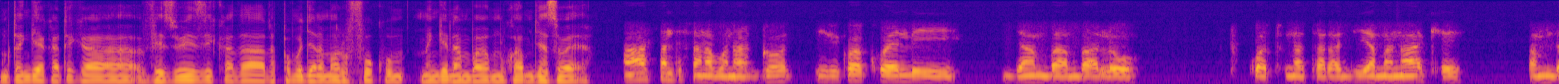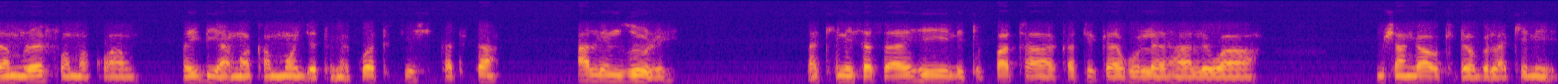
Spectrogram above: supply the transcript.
mtaingia katika vizuizi kadhaa pamoja na marufuku mengine ambayo mlikuwa mjazoea? Asante sana bwana God, ilikuwa kweli jambo ambalo tulikuwa tunatarajia, maanake kwa muda mrefu ama kwa zaidi ya mwaka mmoja tumekuwa tukiishi katika hali nzuri, lakini sasa hii ilitupata katika ule hali wa mshangao kidogo, lakini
